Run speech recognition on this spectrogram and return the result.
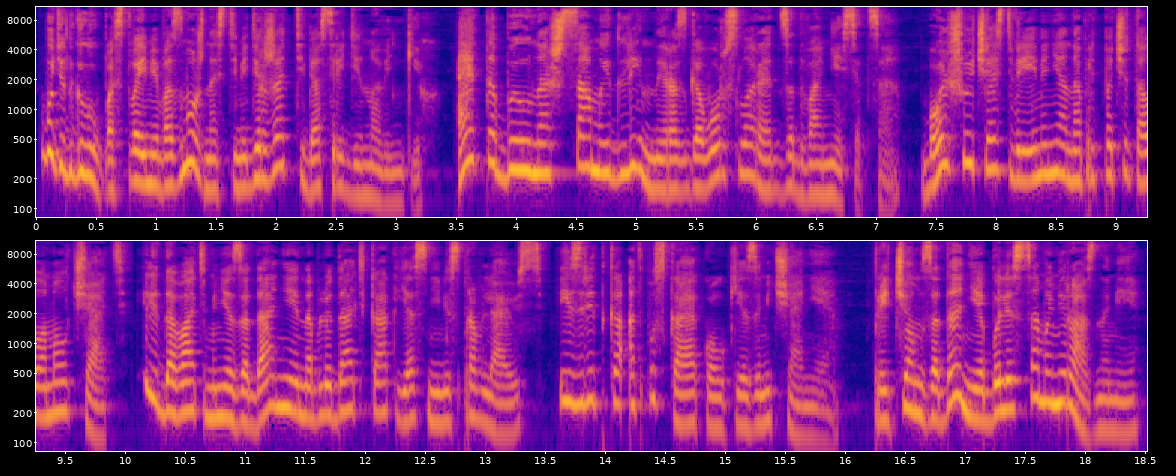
Будет глупо с твоими возможностями держать тебя среди новеньких. Это был наш самый длинный разговор с Лорет за два месяца. Большую часть времени она предпочитала молчать или давать мне задания и наблюдать, как я с ними справляюсь, изредка отпуская колкие замечания. Причем задания были самыми разными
